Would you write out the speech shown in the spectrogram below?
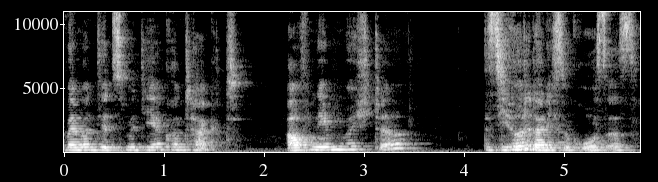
wenn man jetzt mit dir Kontakt aufnehmen möchte, dass die Hürde da nicht so groß ist?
